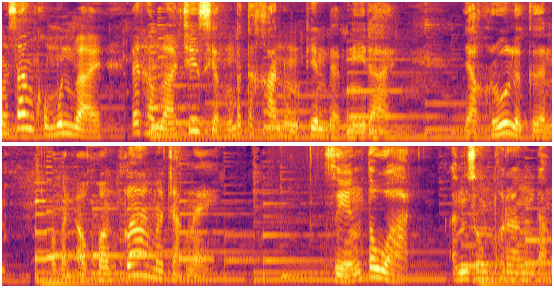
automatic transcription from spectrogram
มาสร้างความวุ่นวายและทำลายชื่อเสียงของบัตคารหงเทียนแบบนี้ได้ อยากรู้เหลือเกินว่ามันเอาความกล้ามาจากไหน เสียงตวาด อันทรงพลังดัง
